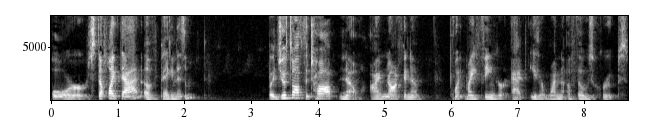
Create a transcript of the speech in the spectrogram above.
or stuff like that of paganism. But just off the top, no, I'm not going to point my finger at either one of those groups.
